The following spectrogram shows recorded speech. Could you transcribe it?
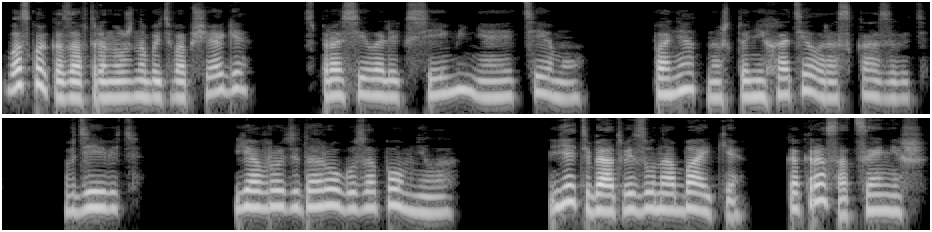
«Во сколько завтра нужно быть в общаге?» — спросил Алексей, меняя тему. Понятно, что не хотел рассказывать. «В девять. Я вроде дорогу запомнила. Я тебя отвезу на байке. Как раз оценишь».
